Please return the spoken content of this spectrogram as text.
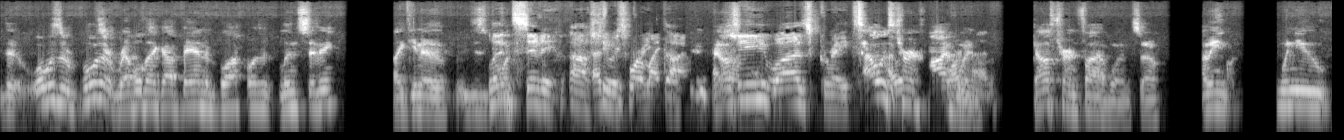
the, what was the what was that rebel that got banned in block? Was it Lin Sivvi? Like you know, just Lin going, Sivvi. Oh, she was great. Was, she was great. That was turn five win. Man. That was turn five win. So I mean, when you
